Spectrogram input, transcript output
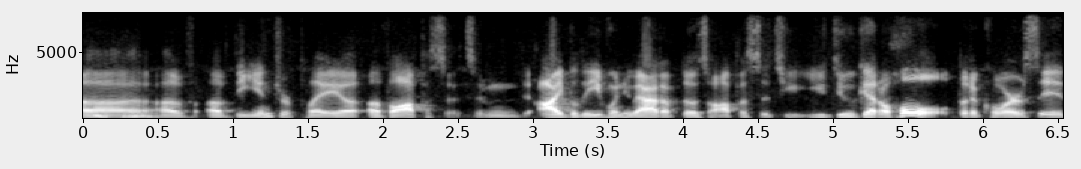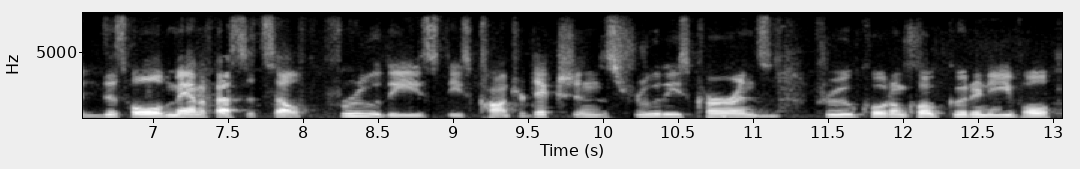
Uh, mm-hmm. of of the interplay of opposites. And I believe when you add up those opposites, you, you do get a whole. But of course, it, this whole manifests itself through these these contradictions, through these currents, mm-hmm. through quote unquote good and evil,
